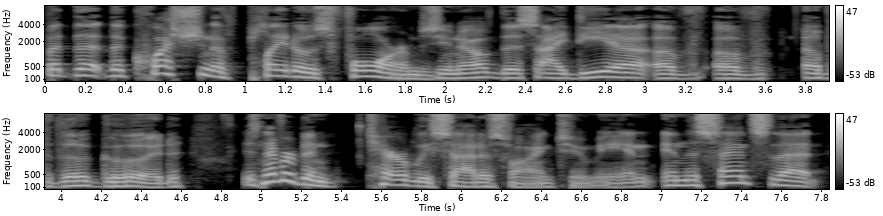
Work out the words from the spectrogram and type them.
But the the question of Plato's forms, you know, this idea of of of the good, has never been terribly satisfying to me, and in the sense that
